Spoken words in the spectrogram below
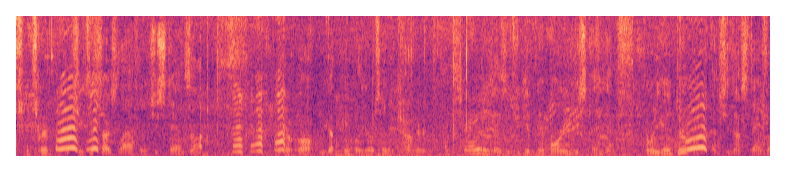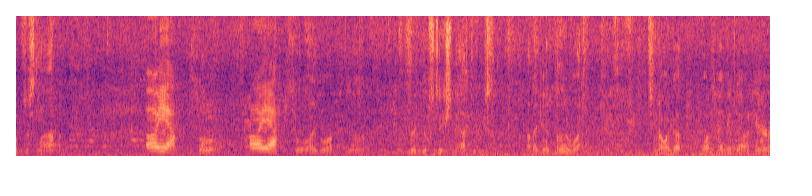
she just starts laughing and she stands up. well, you got people that always at the counter. That's And right. Says, "You give me a boner, you, and you, and what are you going to do about it?" And she just stands up, just laughing. Oh yeah. So Oh yeah. So I go up to the radio station afterwards, and I get another one. So now I got one hanging down here.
